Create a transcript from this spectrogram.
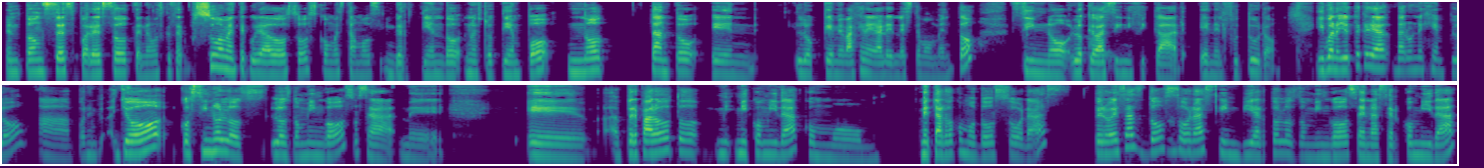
entonces por eso tenemos que ser sumamente cuidadosos cómo estamos invirtiendo nuestro tiempo, no tanto en lo que me va a generar en este momento, sino lo que va a significar en el futuro. Y bueno, yo te quería dar un ejemplo. Ah, por ejemplo, yo cocino los, los domingos, o sea, me eh, preparo todo mi, mi comida como, me tardo como dos horas pero esas dos horas que invierto los domingos en hacer comida,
